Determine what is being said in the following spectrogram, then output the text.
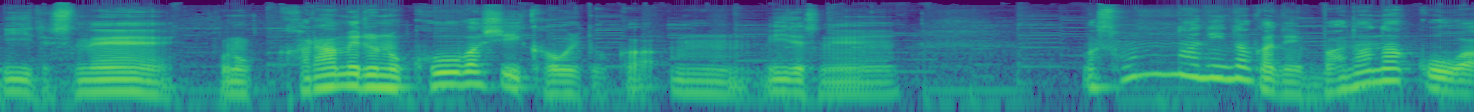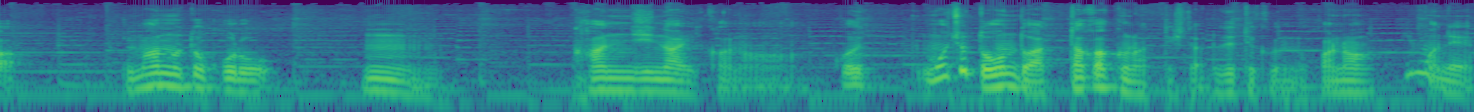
いいですね。このカラメルの香ばしい香りとか、うん、いいですね。まあ、そんなになんかね、バナナ粉は今のところ、うん、感じないかな。これ、もうちょっと温度あったかくなってきたら出てくるのかな。今ね、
